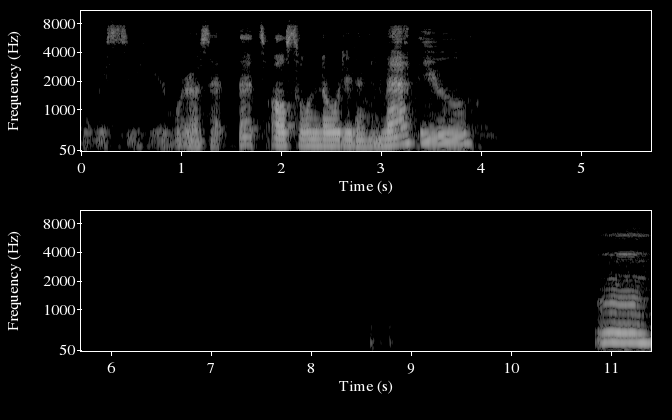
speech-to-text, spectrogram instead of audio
let me see here. Where is that? That's also noted in Matthew. Mm,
